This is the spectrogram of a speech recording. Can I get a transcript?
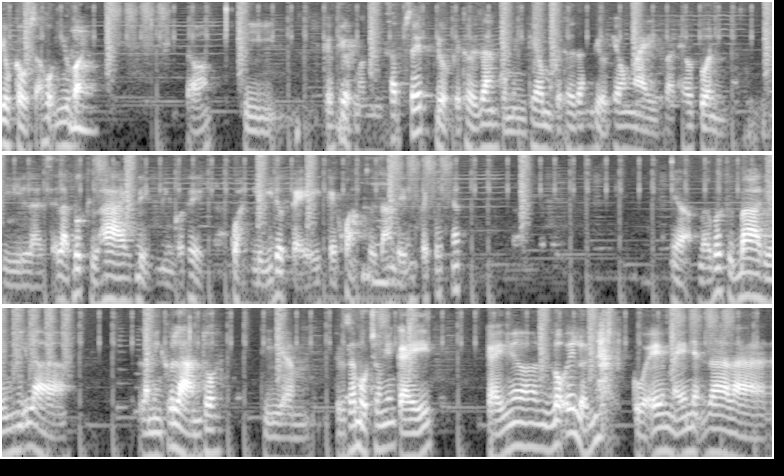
yêu cầu xã hội như vậy ừ. đó thì cái việc mà mình sắp xếp được cái thời gian của mình theo một cái thời gian biểu theo ngày và theo tuần thì là sẽ là bước thứ hai để mình có thể quản lý được cái cái khoảng thời gian ừ. đấy một cách tốt nhất yeah. và bước thứ ba thì em nghĩ là là mình cứ làm thôi thì um, thực ra một trong những cái cái uh, lỗi lớn nhất của em mà em nhận ra là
